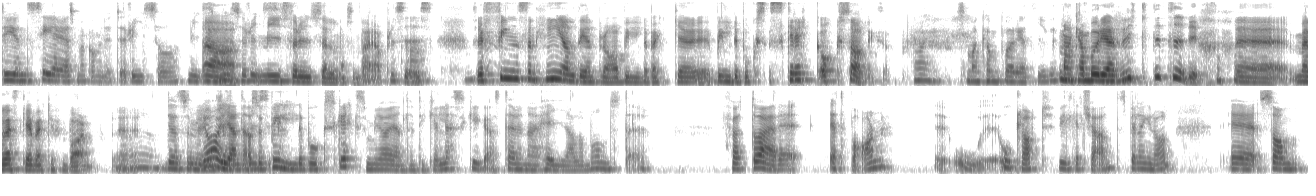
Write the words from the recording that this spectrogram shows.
Det är ju en serie som har kommit ut, Rys och Mys, Ja, mys och Rys. mys och rys eller något sånt där, ja precis. Så det finns en hel del bra bilderböcker, bilderboksskräck också. Liksom. Oj, så man kan börja tidigt. Man kan börja riktigt tidigt eh, med läskiga böcker för barn. Eh, Ah. Den som Som jag egentligen, alltså bilderboksskräck som jag egentligen tycker är läskigast det är den här Hej alla monster. För att då är det ett barn, eh, oklart vilket kön, det spelar ingen roll, eh, som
